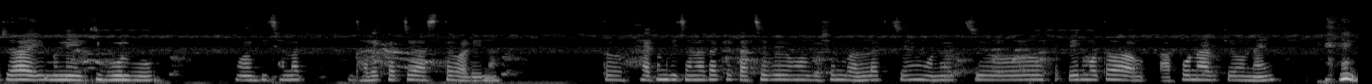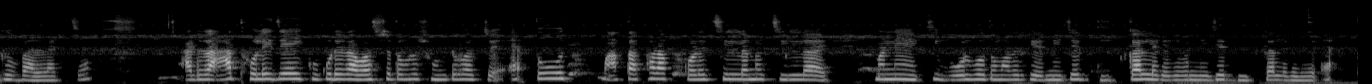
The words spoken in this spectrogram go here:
যায় মানে কি বলব? বিছানার ধারে কাছে আসতে পারি না তো এখন বিছানাটাকে কাছে পেয়ে আমার ভীষণ ভালো লাগছে। মনে হচ্ছে ও এর মতো আপন আর কেউ নাই। খুব ভালো লাগছে। আর রাত হলে যে এই কুকুরের আওয়াজটা তোমরা শুনতে পাচ্ছ, এত মাথা খারাপ করে চিল্লানো চিল্লায়। মানে কি বলব তোমাদেরকে, নিজের ধিৎকার লেগে যাবে নিজের ধিৎকার লেগে যাবে এত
